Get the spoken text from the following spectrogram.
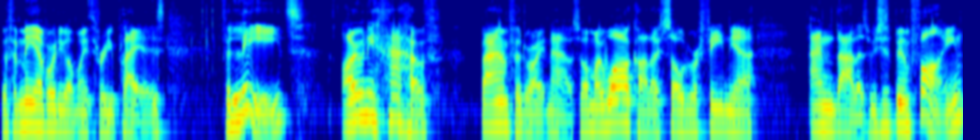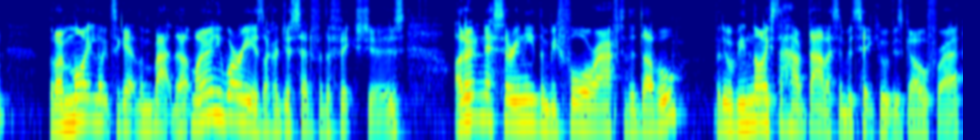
But for me, I've already got my three players. For Leeds, I only have Bamford right now. So on my wildcard, I sold Raphinha and Dallas, which has been fine but I might look to get them back. My only worry is, like I just said, for the fixtures, I don't necessarily need them before or after the double. But it would be nice to have Dallas in particular with his goal threat.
